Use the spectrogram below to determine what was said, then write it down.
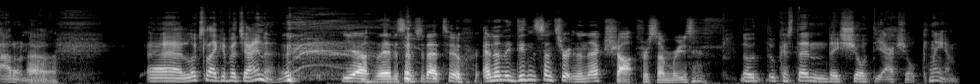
I don't know. Uh, Uh, looks like a vagina. yeah, they had to censor that too. And then they didn't censor it in the next shot for some reason. no, because then they showed the actual clam.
